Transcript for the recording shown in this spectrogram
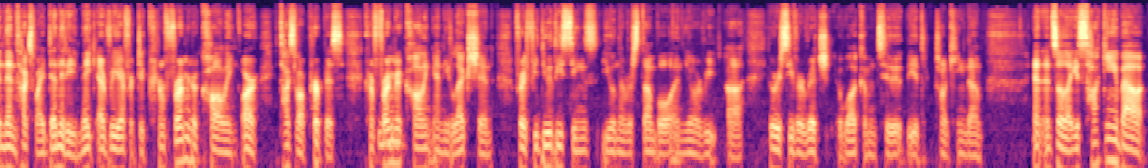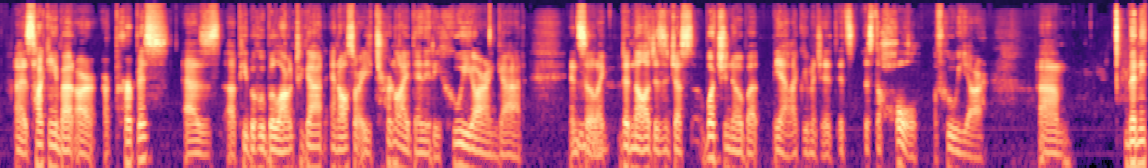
and then it talks about identity. Make every effort to confirm your calling, or it talks about purpose. Confirm your calling and election. For if you do these things, you'll never stumble, and you'll re- uh, you'll receive a rich welcome to the eternal kingdom. And, and so, like, it's talking about uh, it's talking about our our purpose as uh, people who belong to God, and also our eternal identity, who we are in God. And so, Mhm. like, the knowledge isn't just what you know, but yeah, like we mentioned, it, it's it's the whole of who we are. Um, Benny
